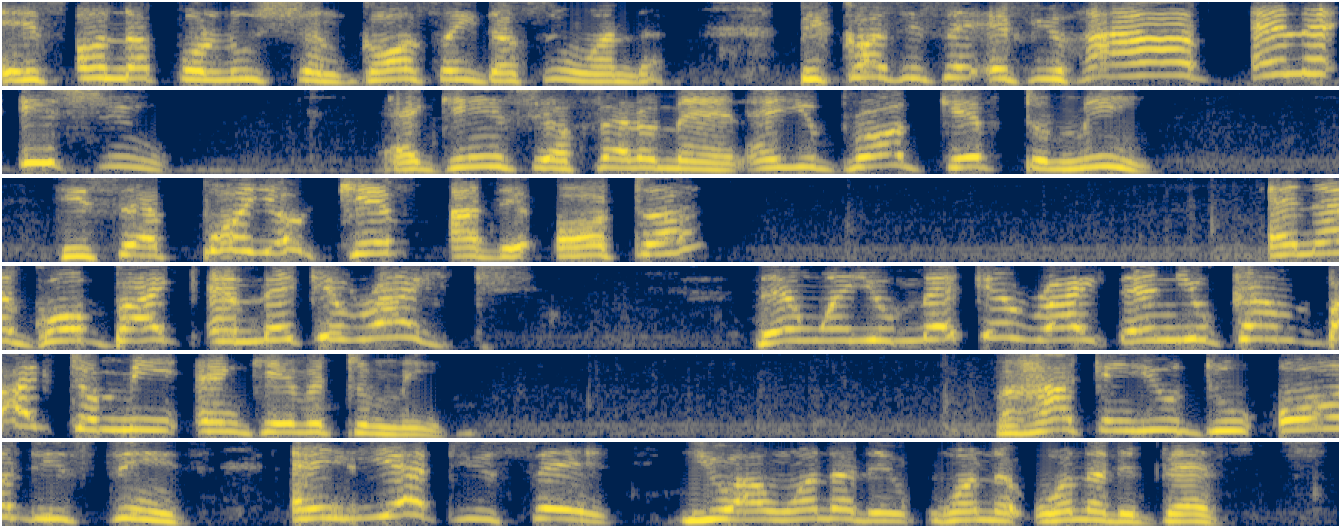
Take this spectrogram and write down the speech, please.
is under pollution. God said he doesn't want that. Because he said, if you have any issue against your fellow man and you brought gift to me, he said, put your gift at the altar and then go back and make it right. Then when you make it right, then you come back to me and give it to me. But how can you do all these things and yet you say you are one of the one one of the best?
